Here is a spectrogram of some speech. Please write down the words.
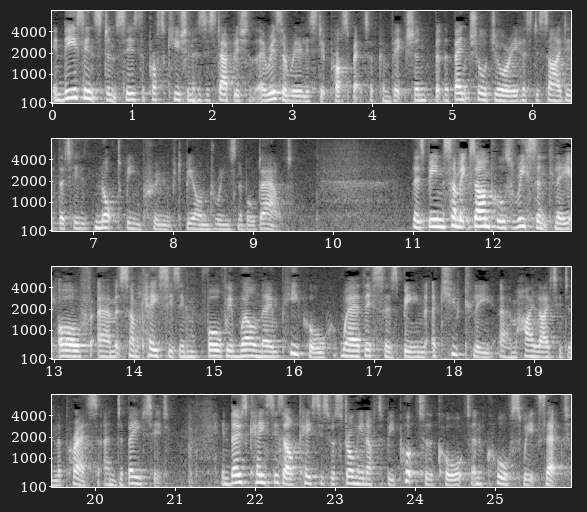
In these instances, the prosecution has established that there is a realistic prospect of conviction, but the bench or jury has decided that it has not been proved beyond reasonable doubt. There's been some examples recently of um, some cases involving well-known people where this has been acutely um, highlighted in the press and debated. In those cases, our cases were strong enough to be put to the court, and of course we accept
